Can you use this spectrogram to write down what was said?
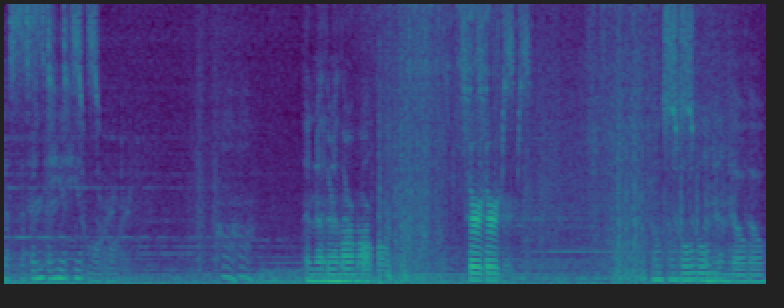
A sentient sword. Huh. Another marble. Surtur's. No soul in it, though.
